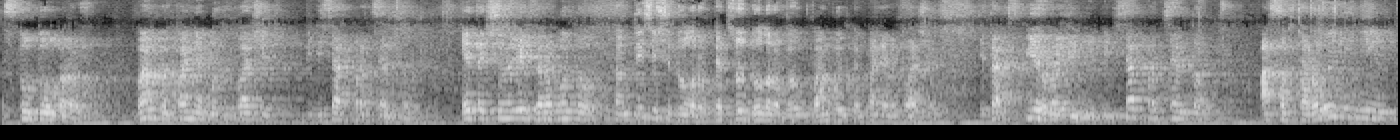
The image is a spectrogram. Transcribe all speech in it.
100 долларов, вам компания будет выплачивать 50%. Этот человек заработал там 1000 долларов, 500 долларов вам будет компания выплачивать. Итак, с первой линии 50%, а со второй линии,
